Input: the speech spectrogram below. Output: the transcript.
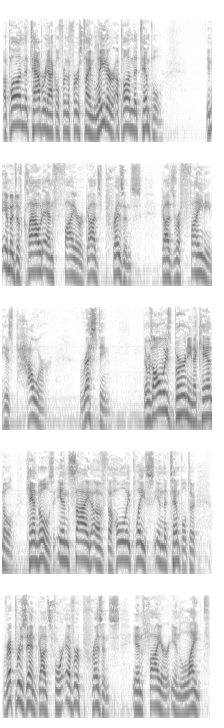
upon the tabernacle for the first time, later upon the temple, an image of cloud and fire, God's presence, God's refining, his power, resting. There was always burning a candle, candles inside of the holy place in the temple to represent God's forever presence in fire, in light,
